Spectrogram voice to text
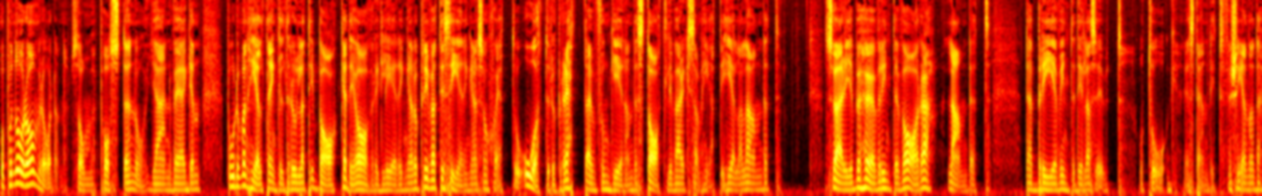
Och på några områden, som posten och järnvägen, borde man helt enkelt rulla tillbaka de avregleringar och privatiseringar som skett och återupprätta en fungerande statlig verksamhet i hela landet. Sverige behöver inte vara landet där brev inte delas ut och tåg är ständigt försenade.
